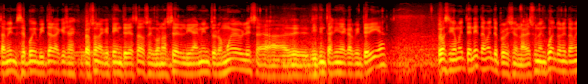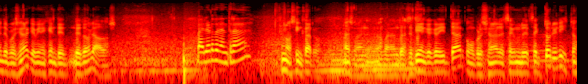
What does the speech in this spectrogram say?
también se puede invitar a aquellas personas que estén interesados en conocer el lineamiento de los muebles, a, distintas líneas de carpintería. básicamente netamente profesional, es un encuentro netamente profesional que viene gente de todos lados. ¿Valor de la entrada? No, sin cargo. No se tienen que acreditar como profesionales del sector y listo.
